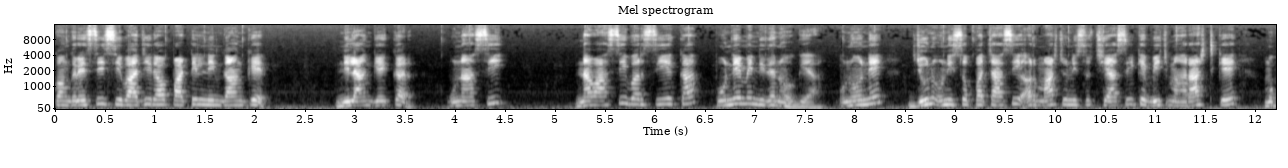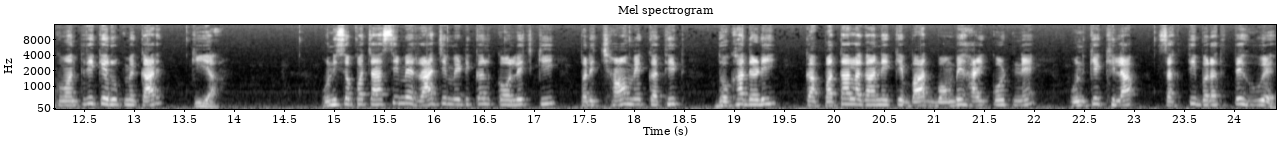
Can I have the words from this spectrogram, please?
कांग्रेसी शिवाजी राव पाटिल नीलांगेकर उनासी नवासी वर्षीय का पुणे में निधन हो गया। उन्होंने जून उन्नीस सौ पचासी और मार्च उन्नीस सौ छियासी के बीच महाराष्ट्र के मुख्यमंत्री के रूप में कार्य किया। उन्नीस सौ पचासी में राज्य मेडिकल कॉलेज की परीक्षाओं में कथित धोखाधड़ी का पता लगाने के बाद बॉम्बे हाईकोर्ट ने उनके खिलाफ सख्ती बरतते हुए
